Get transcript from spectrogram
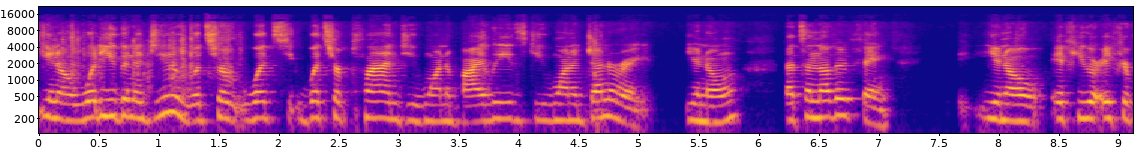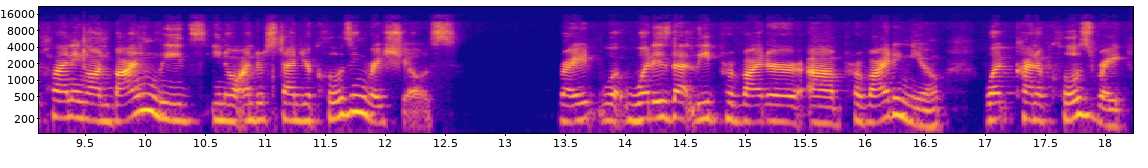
you know, what are you going to do? What's your what's what's your plan? Do you want to buy leads? Do you want to generate? You know, that's another thing. You know, if you're if you're planning on buying leads, you know, understand your closing ratios right? What what is that lead provider uh, providing you? What kind of close rate?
